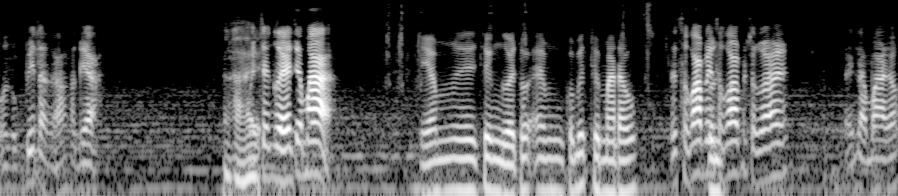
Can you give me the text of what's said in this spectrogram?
ôi không biết là nào thằng kia à? hải. Chơi người hay chơi ma Em chơi người thôi, em có biết chơi ma đâu. Đấy squad Tuần- squad bên squad Đấy là ma đâu.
